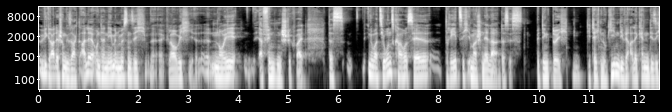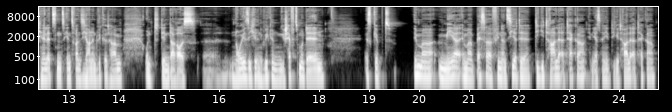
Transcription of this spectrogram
wie gerade schon gesagt, alle Unternehmen müssen sich, äh, glaube ich, neu erfinden, ein Stück weit. Das Innovationskarussell dreht sich immer schneller. Das ist bedingt durch die Technologien, die wir alle kennen, die sich in den letzten 10, 20 Jahren entwickelt haben und den daraus äh, neu sich entwickelnden Geschäftsmodellen. Es gibt immer mehr, immer besser finanzierte digitale Attacker, in erster Linie digitale Attacker,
